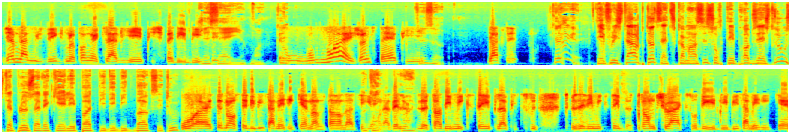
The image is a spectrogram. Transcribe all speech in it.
J'aime la musique, je me pogne un clavier, puis je fais des beats. J'essaye. Ouais. Ouais, je le fais, puis. C'est ça. That's it. Tes freestyles pis tout, ça a-tu commencé sur tes propres instrus ou c'était plus avec euh, les potes puis des beatbox et tout? Ouais, c'était- non, c'était des beats américains dans le temps. Là. Tu On avait le, le temps des mixtapes, là, puis tu, tu faisais des mixtapes de 30 tracks sur des, des beats américains,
